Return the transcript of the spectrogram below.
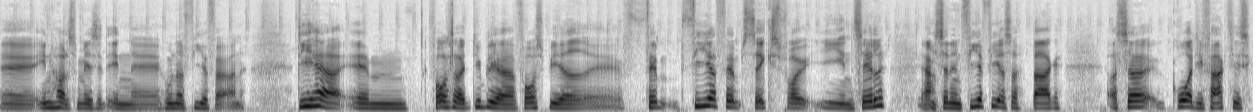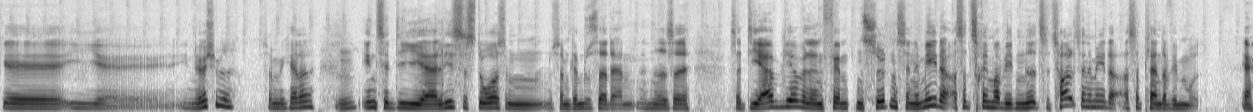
øh, indholdsmæssigt end øh, 144'erne. De her øh, forslår, de bliver forspiret øh, 5, 4, 5, 6 frø i en celle, ja. i sådan en 84'er bakke. Og så gror de faktisk øh, i, øh, i nurseryet, som vi kalder det, mm. indtil de er lige så store som, som dem, du sidder dernede. Så, så de er, bliver vel en 15-17 cm, og så trimmer vi dem ned til 12 cm, og så planter vi dem ud. Ja.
